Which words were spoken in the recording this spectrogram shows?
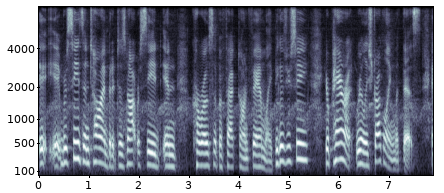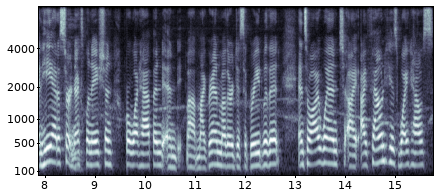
it, it recedes in time, but it does not recede in corrosive effect on family because you see your parent really struggling with this, and he had a certain explanation for what happened, and uh, my grandmother disagreed with it, and so I went. I, I found his White House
